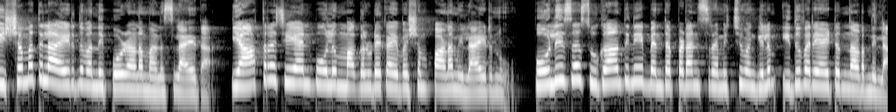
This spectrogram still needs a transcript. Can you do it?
വിഷമത്തിലായിരുന്നുവെന്ന് ഇപ്പോഴാണ് മനസ്സിലായത്. യാത്ര ചെയ്യാൻ പോലും മകളുടെ കൈവശം പണമില്ലായിരുന്നു. പോലീസ് സുഗാന്തിനെ ബന്ധപ്പെടാൻ ശ്രമിച്ചുവെങ്കിലും ഇതുവരെയായിട്ടും നടന്നില്ല.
